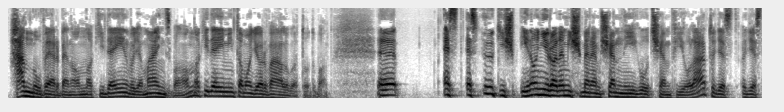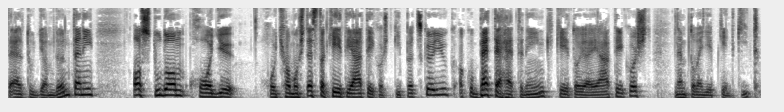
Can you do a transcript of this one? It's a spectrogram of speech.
Hannoverben annak idején, vagy a Mainzban annak idején, mint a magyar válogatottban. Ezt, ezt ők is, én annyira nem ismerem sem Négót, sem Fiolát, hogy ezt, hogy ezt el tudjam dönteni. Azt tudom, hogy hogyha most ezt a két játékost kipöcköljük, akkor betehetnénk két olyan játékost, nem tudom egyébként kit,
